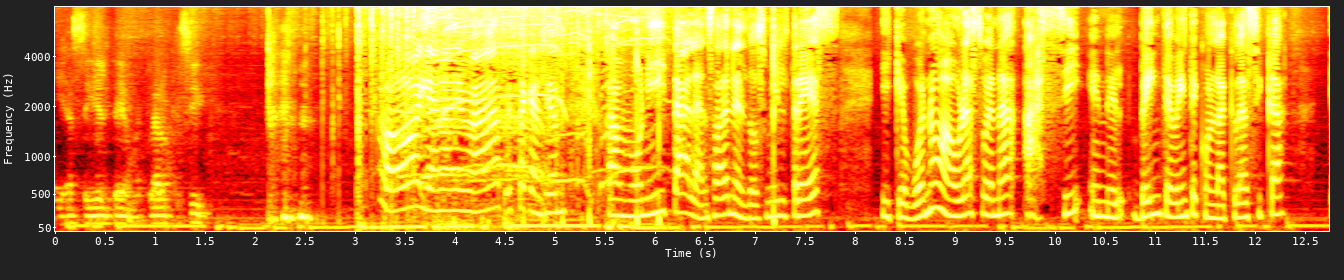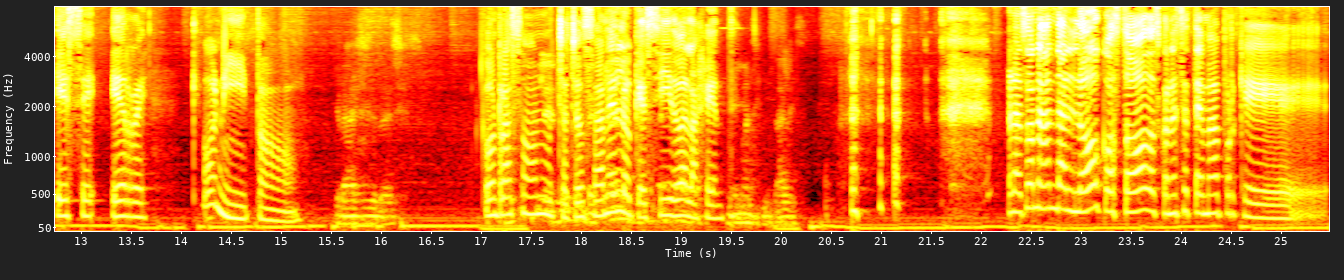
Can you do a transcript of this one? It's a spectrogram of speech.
Y ya seguí el tema, claro que sí. Oigan, además, esta canción tan bonita, lanzada en el 2003, y que bueno, ahora suena así en el 2020 con la clásica SR. Qué bonito. Gracias, gracias. Con razón, muchachos, han enloquecido a la gente. Con razón andan locos todos con este tema porque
